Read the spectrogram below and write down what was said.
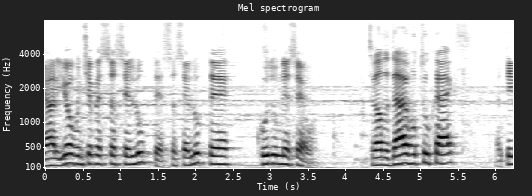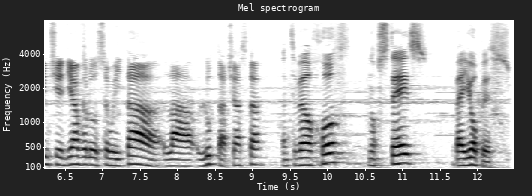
Iar Iov începe să se lupte, să se lupte cu Dumnezeu. Terwijl de duivel toekijkt. În timp ce diavolul se uita la lupta aceasta En terwijl God nog steeds bij Job is.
